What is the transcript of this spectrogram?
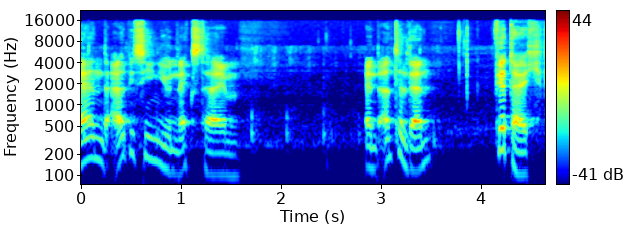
And I'll be seeing you next time. And until then, pfiat euch!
